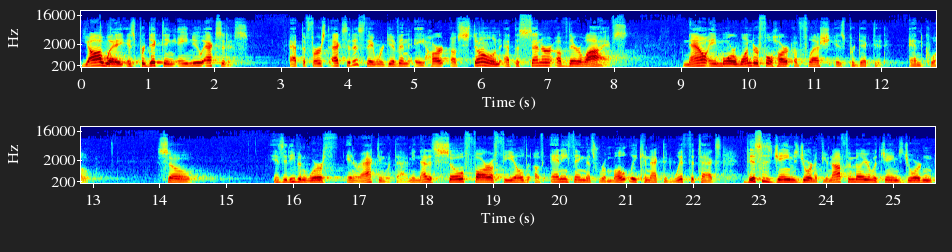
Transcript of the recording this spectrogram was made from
Yahweh is predicting a new Exodus. At the first Exodus, they were given a heart of stone at the center of their lives. Now a more wonderful heart of flesh is predicted. End quote. So is it even worth interacting with that? I mean, that is so far afield of anything that's remotely connected with the text. This is James Jordan. If you're not familiar with James Jordan,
